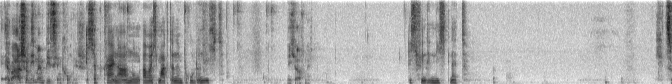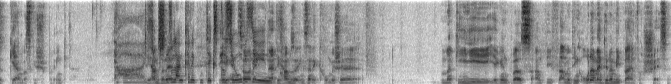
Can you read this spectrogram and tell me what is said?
Er war schon immer ein bisschen komisch. Ich habe keine Ahnung, aber ich mag deinen Bruder nicht. Ich auch nicht. Ich finde ihn nicht nett. Ich hätte so gern was gesprengt. Ja, ich haben habe so schon eine- so lange keine gute Explosion so gesehen. Eine, na, die haben so irgendeine komische Magie, irgendwas, Anti-Flammending. Oder mein Dynamit war einfach scheiße.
